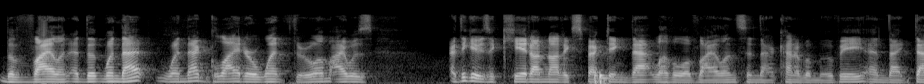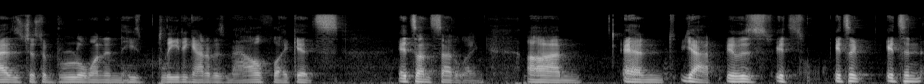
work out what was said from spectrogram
the violent uh, the, when that when that glider went through him, I was. I think I was a kid, I'm not expecting that level of violence in that kind of a movie, and that that is just a brutal one, and he's bleeding out of his mouth, like it's it's unsettling. Um, and yeah, it was it's it's a it's an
